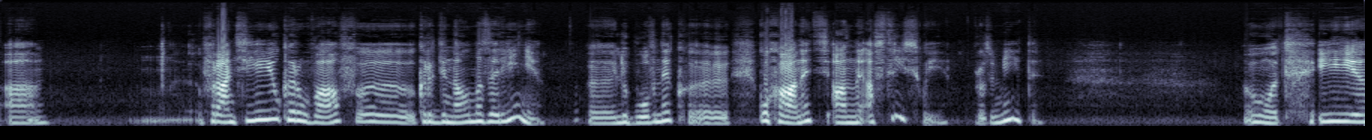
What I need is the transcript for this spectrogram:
А, Францією керував е, кардинал Мазаріні, е, любовник, е, коханець Анни Австрійської. Розумієте? От, і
